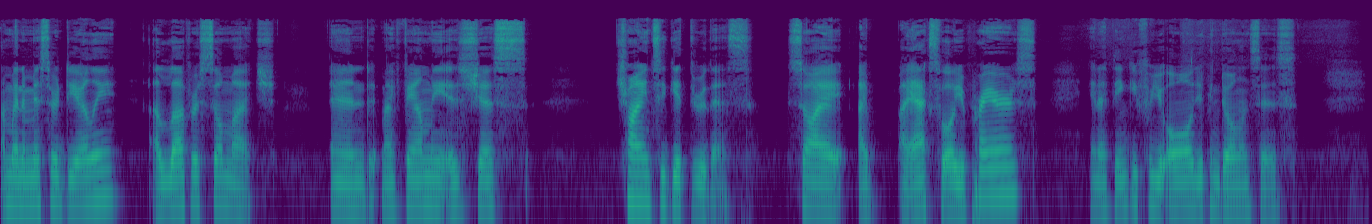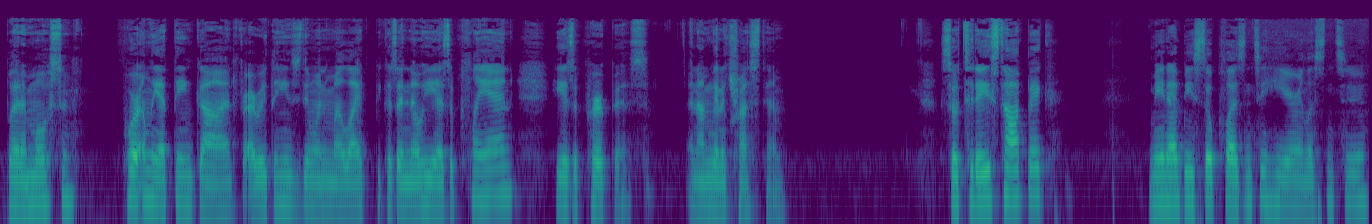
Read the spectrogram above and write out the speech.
I'm going to miss her dearly. I love her so much. And my family is just trying to get through this. So I, I, I ask for all your prayers and I thank you for your, all your condolences. But most importantly, I thank God for everything He's doing in my life because I know He has a plan, He has a purpose and I'm going to trust him. So today's topic may not be so pleasant to hear and listen to,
